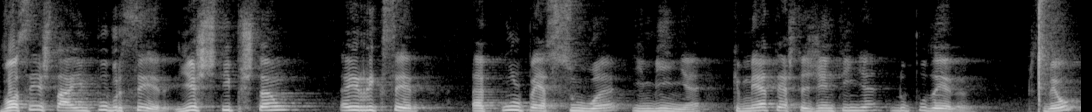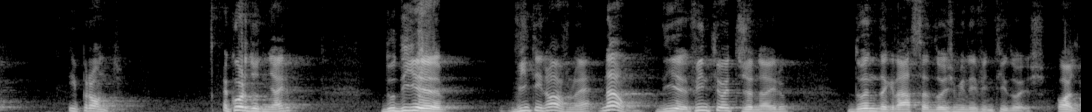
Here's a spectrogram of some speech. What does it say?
Você está a empobrecer e estes tipos estão a enriquecer a culpa é sua e minha que mete esta gentinha no poder. Percebeu? E pronto. A cor do dinheiro, do dia 29, não é? Não, dia 28 de janeiro do ano da graça 2022. Olha,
